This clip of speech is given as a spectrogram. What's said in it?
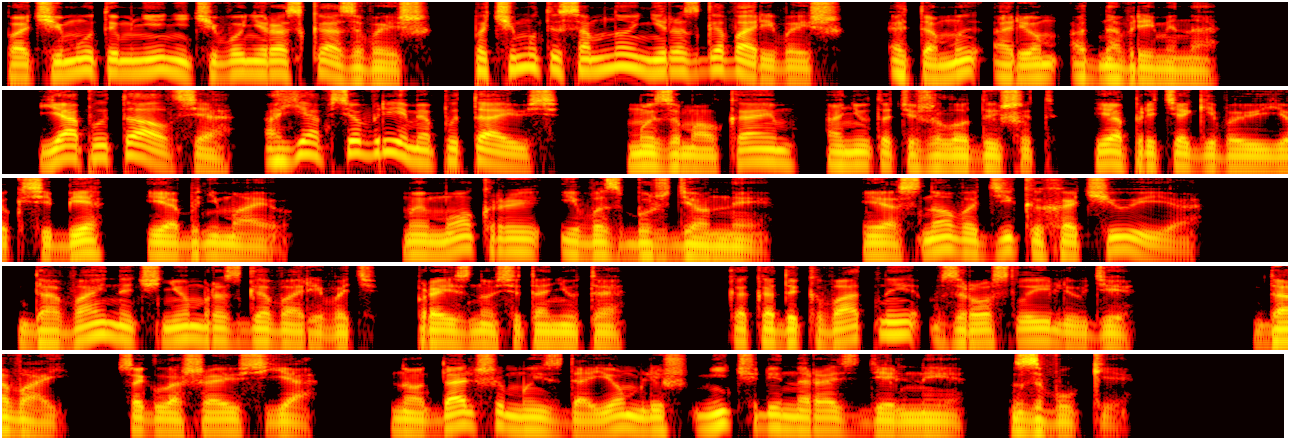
Почему ты мне ничего не рассказываешь? Почему ты со мной не разговариваешь? Это мы орем одновременно. «Я пытался, а я все время пытаюсь». Мы замолкаем, Анюта тяжело дышит. Я притягиваю ее к себе и обнимаю. Мы мокрые и возбужденные. Я снова дико хочу ее. «Давай начнем разговаривать», — произносит Анюта, «как адекватные взрослые люди». «Давай», — соглашаюсь я, но дальше мы издаем лишь нечленораздельные звуки.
